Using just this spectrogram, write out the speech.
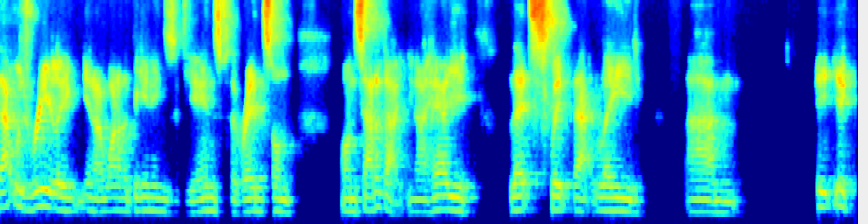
that was really you know one of the beginnings of the ends for the Reds on on Saturday. You know how you let slip that lead. Um, it, it,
